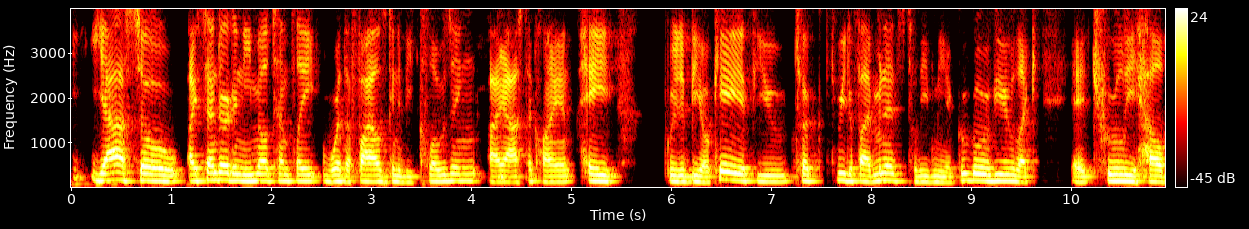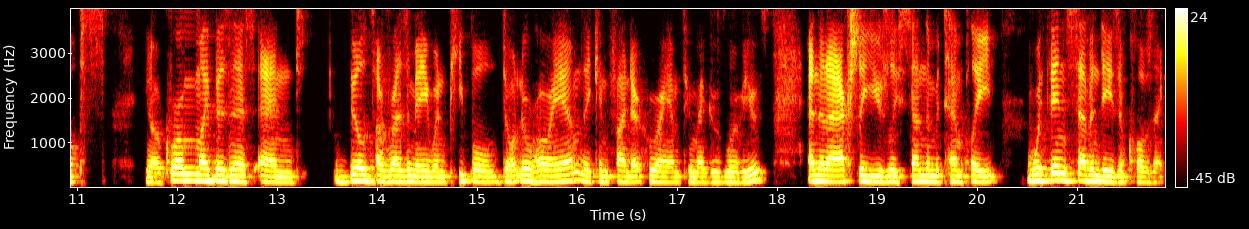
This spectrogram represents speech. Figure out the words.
Yeah, so I send out an email template where the file is going to be closing. I ask the client, hey, would it be okay if you took three to five minutes to leave me a Google review? Like it truly helps, you know, grow my business and builds a resume when people don't know who I am. They can find out who I am through my Google reviews. And then I actually usually send them a template within seven days of closing.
